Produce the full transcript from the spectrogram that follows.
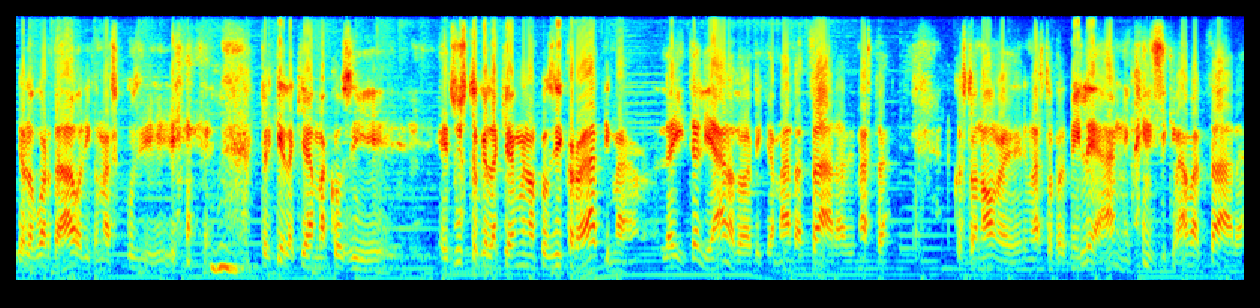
Io lo guardavo e dico ma scusi perché la chiama così? È giusto che la chiamino così i croati, ma lei italiana dovrebbe chiamarla Zara, è rimasta, questo nome è rimasto per mille anni, quindi si chiamava Zara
